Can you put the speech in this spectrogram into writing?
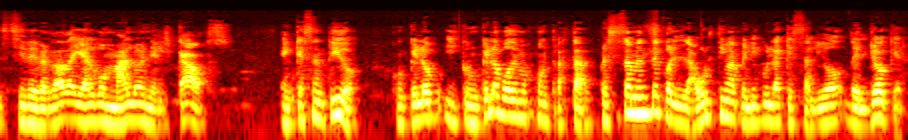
si de verdad hay algo malo en el caos. ¿En qué sentido? ¿Con qué lo, ¿Y con qué lo podemos contrastar? Precisamente con la última película que salió del Joker.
